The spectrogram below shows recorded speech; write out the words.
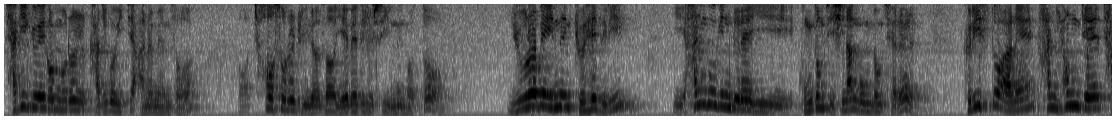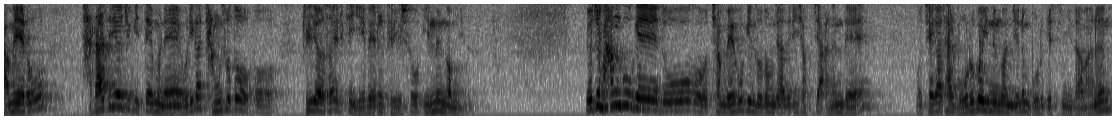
자기 교회 건물을 가지고 있지 않으면서 어, 처소를 빌려서 예배드릴 수 있는 것도 유럽에 있는 교회들이 이 한국인들의 이 공동체 신앙 공동체를 그리스도 안에 한 형제 자매로 받아들여 주기 때문에 우리가 장소도 어, 빌려서 이렇게 예배를 드릴 수 있는 겁니다. 요즘 한국에도 참 외국인 노동자들이 적지 않은데 뭐 제가 잘 모르고 있는 건지는 모르겠습니다만은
